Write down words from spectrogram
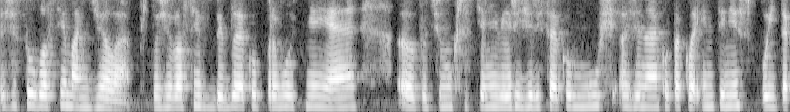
že jsou vlastně manželé, protože vlastně v Bibli jako prvotně je eh, to, čemu křesťané věří, že když se jako muž a žena jako takhle intimně spojí, tak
